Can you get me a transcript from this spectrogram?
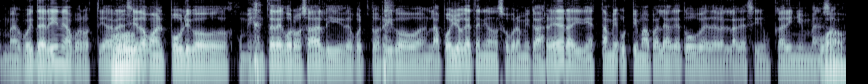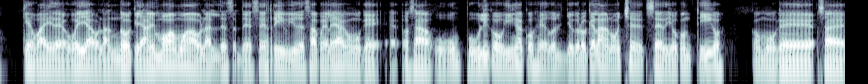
me voy de línea, pero estoy agradecido con el público, con mi gente de Corozal y de Puerto Rico, en el apoyo que he tenido sobre mi carrera y esta mi última pelea que tuve, de verdad que sí, un cariño inmenso. Wow. Qué by the way, hablando, que ya mismo vamos a hablar de, ese- de ese review de esa pelea, como que, eh, o sea, hubo un público bien acogedor. Yo creo que la noche se dio contigo. Como que, o sea,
